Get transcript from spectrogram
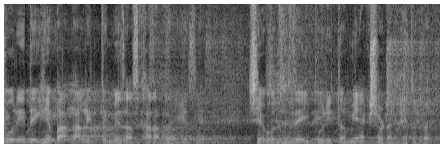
পুরি দেখে বাঙালির তো মেজাজ খারাপ হয়ে গেছে। সে বলছে যে, এই পুরি তো আমি একশোটা খেতে পারব।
